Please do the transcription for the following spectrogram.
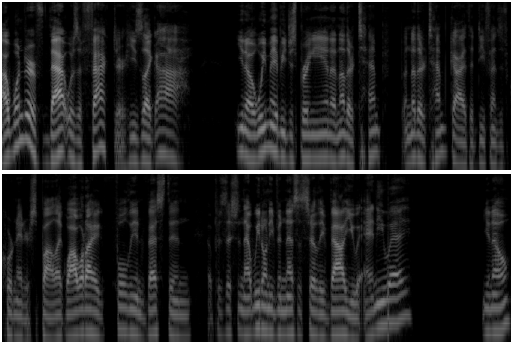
I wonder if that was a factor. He's like, ah, you know, we may be just bringing in another temp, another temp guy at the defensive coordinator spot. Like, why would I fully invest in a position that we don't even necessarily value anyway? You know?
